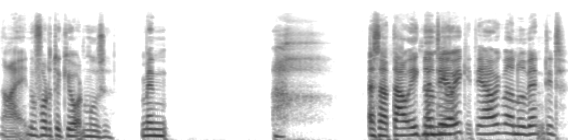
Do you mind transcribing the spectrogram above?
Nej, nu får du det gjort, Musse. Men... Altså, der er jo ikke noget Men det, er jo mere- ikke, det har jo ikke været nødvendigt.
